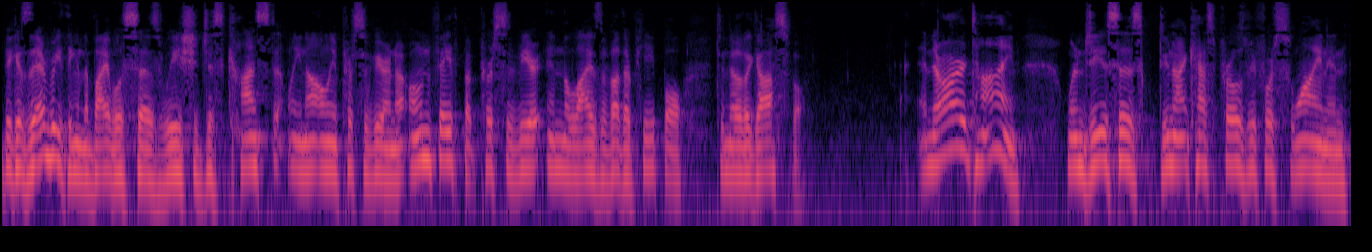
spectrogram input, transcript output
because everything in the Bible says we should just constantly not only persevere in our own faith, but persevere in the lives of other people to know the gospel. And there are a time when Jesus says, do not cast pearls before swine and,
